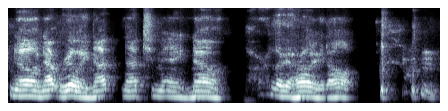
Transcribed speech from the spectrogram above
No, not really. Not not too many. No, hardly hardly at all. did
